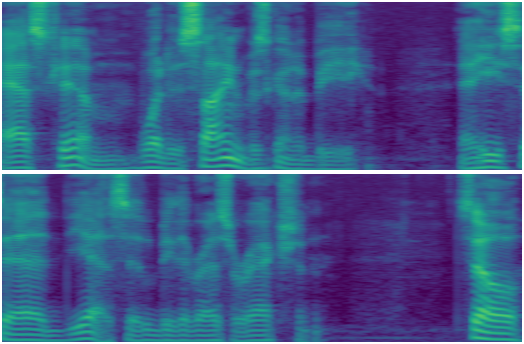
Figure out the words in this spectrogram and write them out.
asked him what his sign was going to be. And he said, yes, it'll be the resurrection. So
